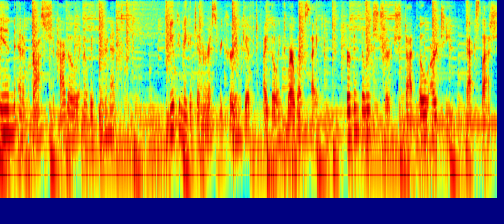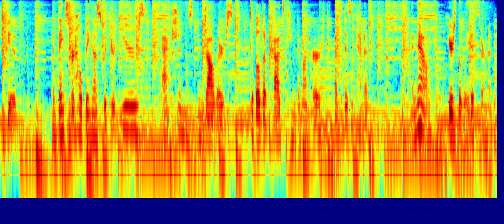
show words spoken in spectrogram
in and across Chicago and over the internet? You can make a generous recurring gift by going to our website, urbanvillagechurch.org backslash give. And thanks for helping us with your ears, actions, and dollars to build up God's kingdom on earth as it is in heaven. And now, here's the latest sermon.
